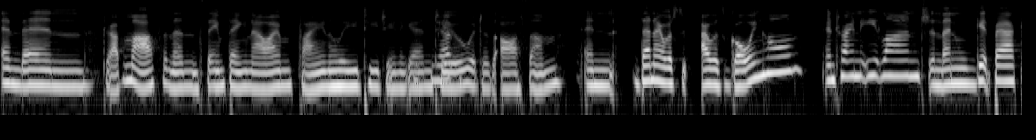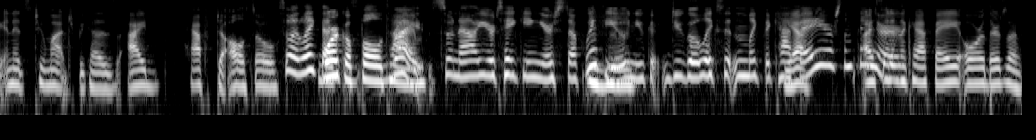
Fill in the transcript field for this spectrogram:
and then drop them off, and then same thing. Now I'm finally teaching again Yep. too, which is awesome. And then I was I was going home and trying to eat lunch, and then get back, and it's too much because I have to also So I like that. work a full time. Right. So now you're taking your stuff with you, Mhm. and you do you go like sit in like the cafe or something? I sit in the cafe or there's a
